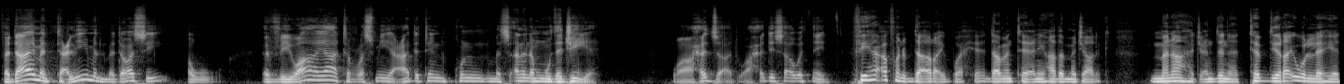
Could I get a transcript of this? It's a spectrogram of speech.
فدائما التعليم المدرسي أو الروايات الرسمية عادة تكون مسألة نموذجية. واحد زائد واحد يساوي اثنين. فيها عفوا ابدا رأي بوحيه دام أنت يعني هذا مجالك. المناهج عندنا تبدي رأي ولا هي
